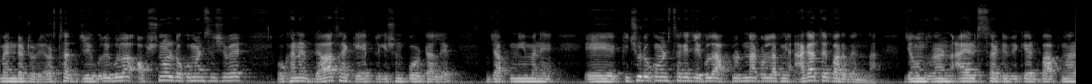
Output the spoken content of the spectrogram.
ম্যান্ডাটরি অর্থাৎ যেগুলো এগুলো অপশনাল ডকুমেন্টস হিসেবে ওখানে দেওয়া থাকে অ্যাপ্লিকেশন পোর্টালে যে আপনি মানে এ, কিছু ডকুমেন্টস থাকে যেগুলো আপলোড না করলে আপনি আগাতে পারবেন না। যেমন ধরেন আইএলস সার্টিফিকেট বা আপনার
